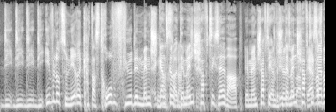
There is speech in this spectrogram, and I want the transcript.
die, die, die, die evolutionäre Katastrophe für den Menschen. Ganz genau, der Mensch schafft sich selber ab. Der Mensch schafft sich an der Stelle Der Mensch selber schafft sich selber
